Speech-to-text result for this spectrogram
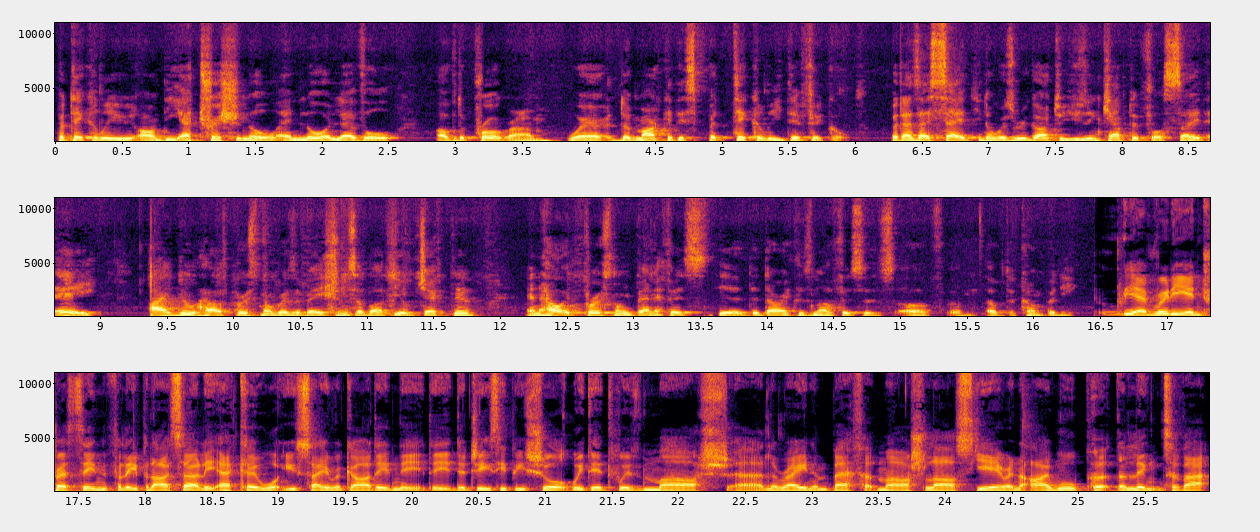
particularly on the attritional and lower level of the program where the market is particularly difficult. But as I said, you know, with regard to using captive for side A, I do have personal reservations about the objective and how it personally benefits the, the directors and officers of, um, of the company. Yeah, really interesting, Philippe. And I certainly echo what you say regarding the, the, the GCP short we did with Marsh, uh, Lorraine, and Beth at Marsh last year. And I will put the link to that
